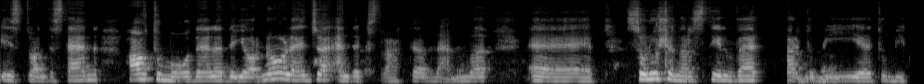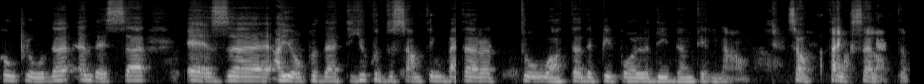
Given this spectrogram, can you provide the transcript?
is to understand how to model the, your knowledge and extract them. Uh, solutions are still very hard to be uh, to be concluded, and this uh, is I hope that you could do something better to what the people did until now. So thanks a lot.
